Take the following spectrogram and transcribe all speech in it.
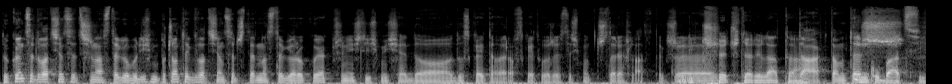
do końca 2013 byliśmy, początek 2014 roku, jak przenieśliśmy się do, do Sky Towera. W Sky Towerze jesteśmy od 4 lat. Także, Czyli 3-4 lata tak, tam też, inkubacji.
